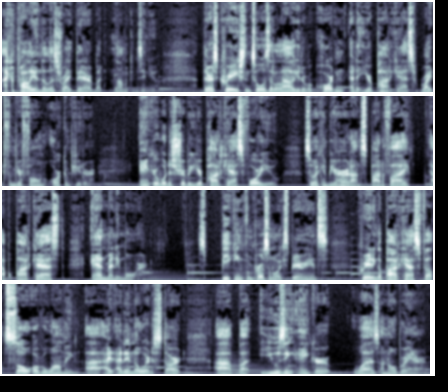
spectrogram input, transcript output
I could probably end the list right there, but I'm gonna continue. There's creation tools that allow you to record and edit your podcast right from your phone or computer. Anchor will distribute your podcast for you so it can be heard on Spotify, Apple Podcast, and many more. Speaking from personal experience, creating a podcast felt so overwhelming. Uh, I, I, didn't know where to start, uh, but using Anchor was a no brainer.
